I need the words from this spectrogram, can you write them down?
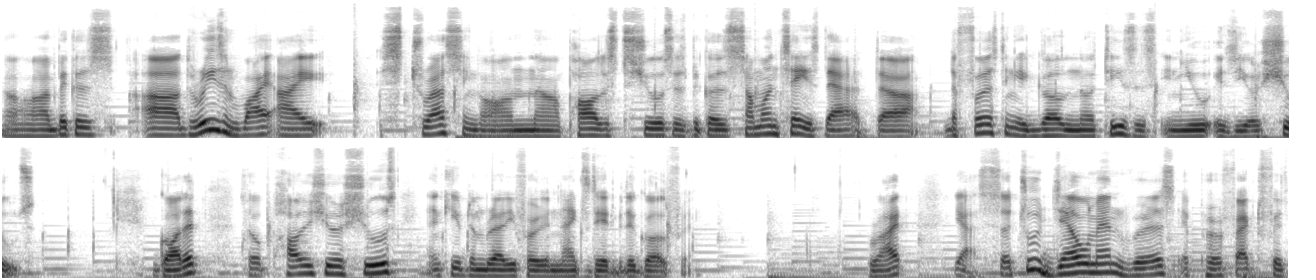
uh, because uh, the reason why i stressing on uh, polished shoes is because someone says that the first thing a girl notices in you is your shoes. Got it? So polish your shoes and keep them ready for your next date with your girlfriend. Right? Yes a true gentleman wears a perfect fit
